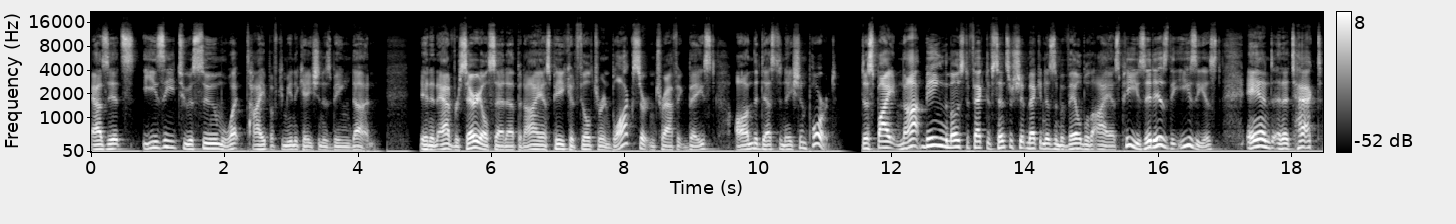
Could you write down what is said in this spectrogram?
as it's easy to assume what type of communication is being done. In an adversarial setup, an ISP could filter and block certain traffic based on the destination port. Despite not being the most effective censorship mechanism available to ISPs, it is the easiest, and an attacked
